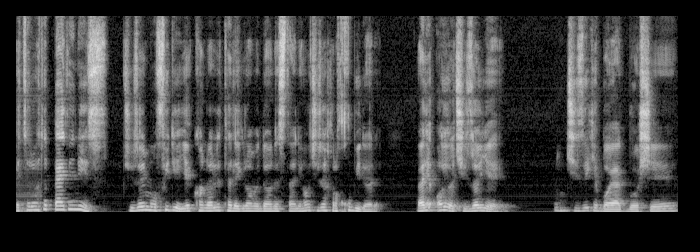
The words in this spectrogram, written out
اطلاعات بدی نیست. چیزای مفیدیه. یک کانال تلگرام دانستنی ها چیزای خیلی خوبی داره. ولی آیا چیزای اون چیزی که باید باشه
